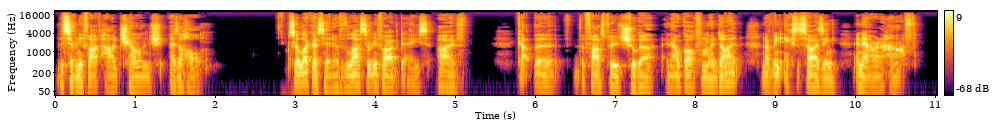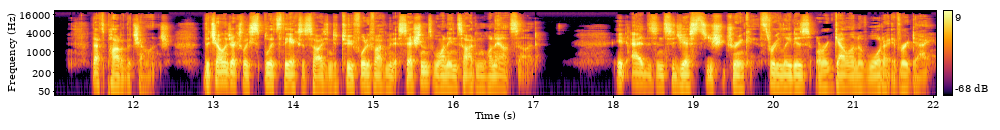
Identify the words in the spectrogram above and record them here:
the 75 hard challenge as a whole. So, like I said, over the last 75 days, I've cut the, the fast food, sugar, and alcohol from my diet, and I've been exercising an hour and a half. That's part of the challenge. The challenge actually splits the exercise into two 45 minute sessions, one inside and one outside. It adds and suggests you should drink three litres or a gallon of water every day.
